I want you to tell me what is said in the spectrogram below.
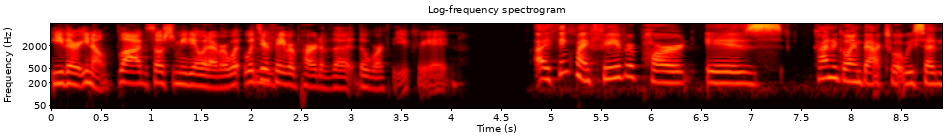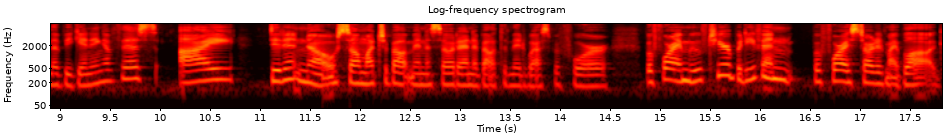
Either, you know, blog, social media, whatever. What, what's your Mm. favorite part of the the work that you create? I think my favorite part is kind of going back to what we said in the beginning of this. I didn't know so much about Minnesota and about the Midwest before before I moved here, but even before I started my blog.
